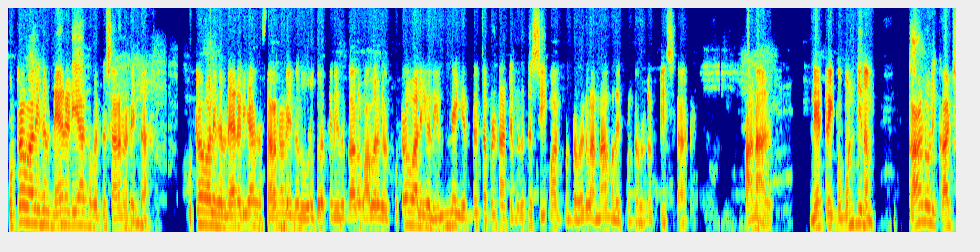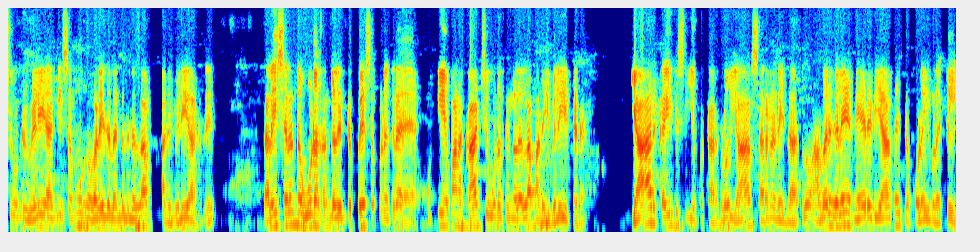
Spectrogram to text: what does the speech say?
குற்றவாளிகள் நேரடியாக வந்து சரணடைந்தார்கள். குற்றவாளிகள் நேரடியாக சரணடைந்தது ஒரு புறத்தில் இருந்தாலும் அவர்கள் குற்றவாளிகள் இல்லை என்று தமிழ்நாட்டிலிருந்து சீமான் போன்றவர்கள் அண்ணாமலை போன்றவர்கள் பேசினார்கள். ஆனால் நேற்றைக்கு முன்தினம் காணொளி காட்சி ஒன்று வெளியாகி சமூக வலைதளங்களில் எல்லாம் அது வெளியானது. தலை சிறந்த ஊடகங்கள் என்று பேசப்படுகிற முக்கியமான காட்சி ஊடகங்கள் எல்லாம் அதை வெளியிட்டன. யார் கைது செய்யப்பட்டார்களோ யார் சரணடைந்தார்களோ அவர்களே நேரடியாக இந்த கொலை வழக்கில்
